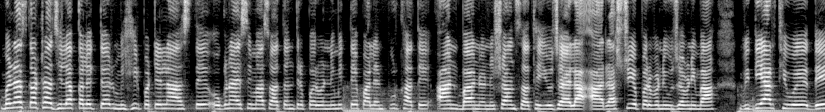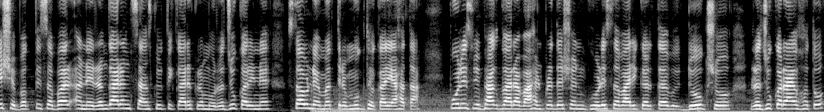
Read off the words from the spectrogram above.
Banaskantha જિલ્લા કલેક્ટર મિહિર પટેલના હસ્તે ઓગણએંસીમાં સ્વાતંત્ર્ય પર્વ નિમિત્તે પાલનપુર ખાતે આન બાન અને શાન સાથે યોજાયેલા આ રાષ્ટ્રીય પર્વની ઉજવણીમાં વિદ્યાર્થીઓએ દેશભક્તિસભર અને રંગારંગ સાંસ્કૃતિક કાર્યક્રમો રજૂ કરીને સૌને મંત્રમુગ્ધ કર્યા હતા. પોલીસ વિભાગ દ્વારા વાહન પ્રદર્શન ઘોડેસવારી કરતબ, ડોગ શો રજૂ કરાયો હતો.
